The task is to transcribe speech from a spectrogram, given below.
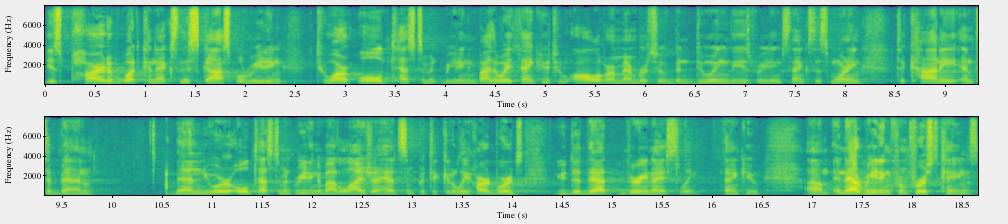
is part of what connects this gospel reading to our Old Testament reading. And by the way, thank you to all of our members who've been doing these readings. Thanks this morning to Connie and to Ben. Ben, your Old Testament reading about Elijah had some particularly hard words. You did that very nicely. Thank you. Um, and that reading from 1 Kings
